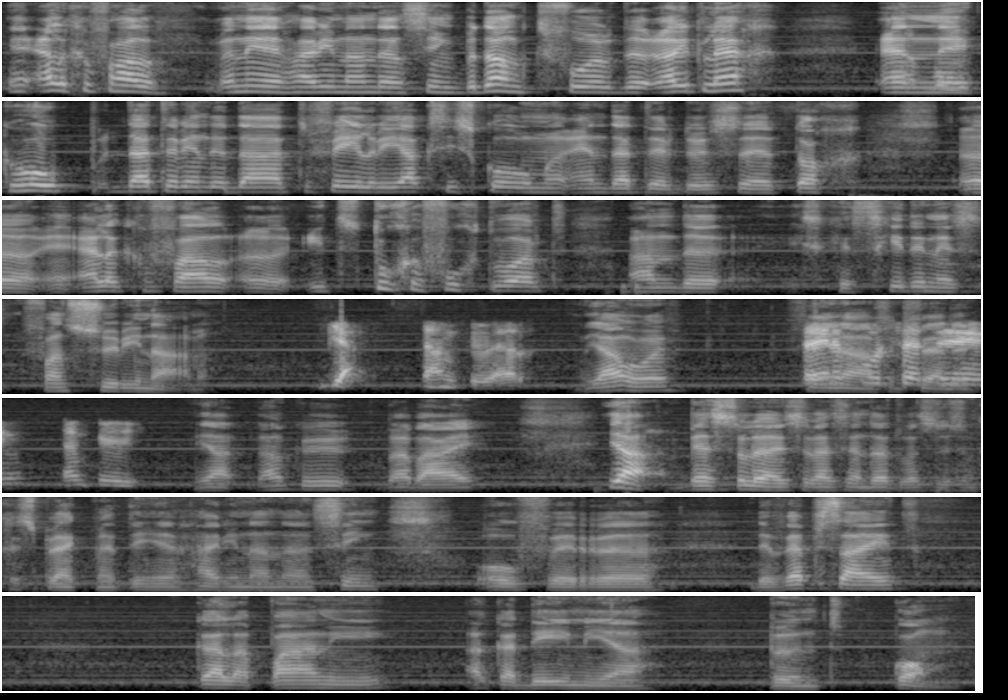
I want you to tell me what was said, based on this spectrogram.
In elk geval, meneer Harinandan Singh, bedankt voor de uitleg. En ik hoop dat er inderdaad veel reacties komen en dat er dus uh, toch uh, in elk geval uh, iets toegevoegd wordt aan de geschiedenis van Suriname. Ja, dank u wel. Ja hoor. Fijne, voortzetting. Dank u. Ja, dank u. Bye bye. Ja, beste luisteraars, en dat was dus een gesprek met de heer Harinanda Singh over de website kalapaniacademia.com.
